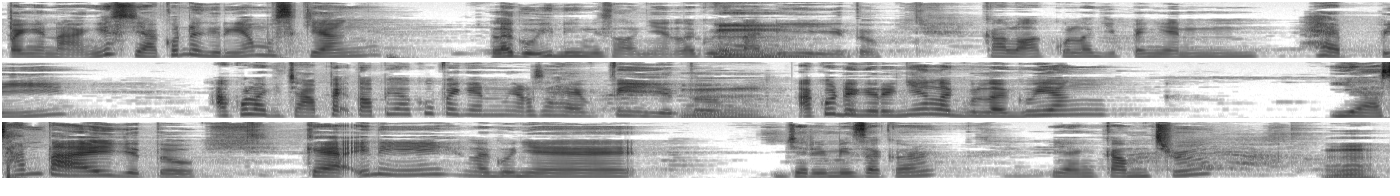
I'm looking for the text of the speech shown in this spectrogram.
pengen nangis ya aku dengerinnya musik yang lagu ini misalnya lagu yang Hmm. tadi gitu kalau aku lagi pengen happy aku lagi capek tapi aku pengen ngerasa happy gitu. Hmm. Aku dengerinnya lagu-lagu yang ya santai gitu. Kayak ini lagunya Jeremy Zucker yang Come True. Hmm.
